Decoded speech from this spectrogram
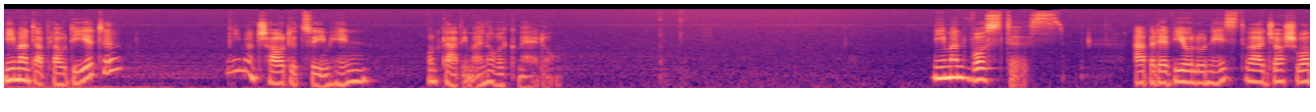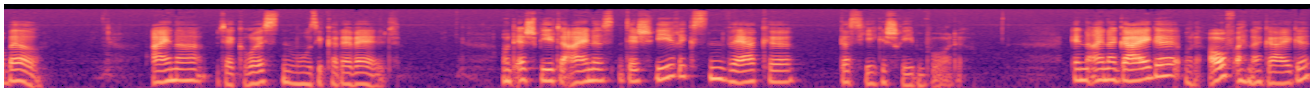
Niemand applaudierte, niemand schaute zu ihm hin und gab ihm eine Rückmeldung. Niemand wusste es, aber der Violinist war Joshua Bell, einer der größten Musiker der Welt und er spielte eines der schwierigsten Werke, das je geschrieben wurde. In einer Geige oder auf einer Geige,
